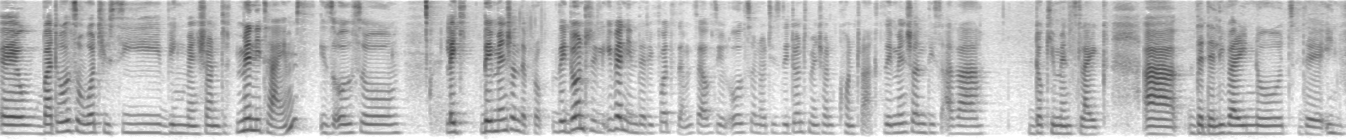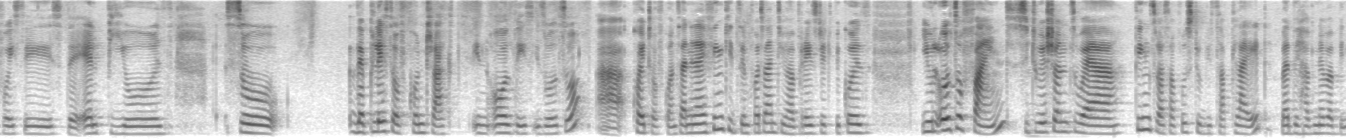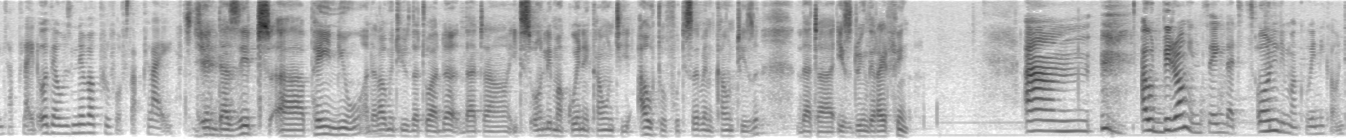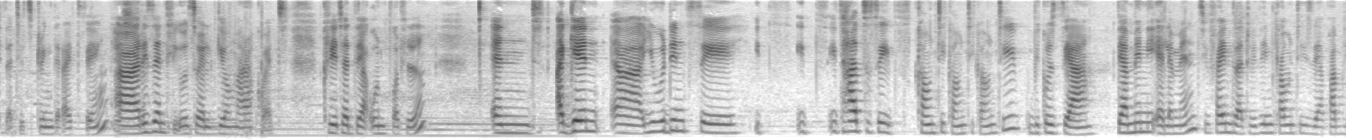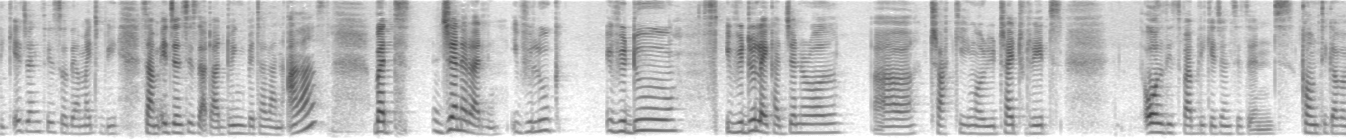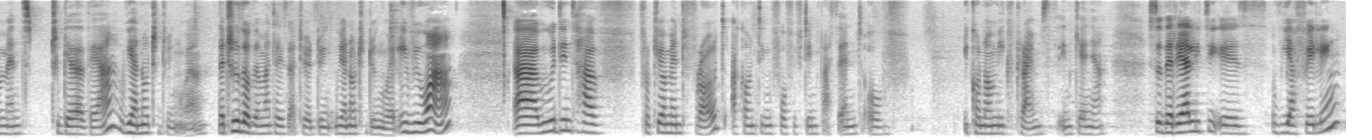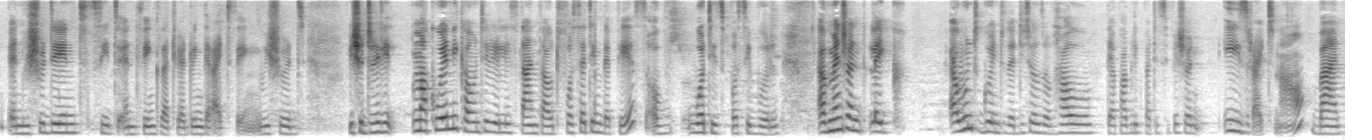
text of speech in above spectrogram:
Uh, but also, what you see being mentioned many times is also like they mention the pro- they don't really even in the reports themselves. You'll also notice they don't mention contracts. They mention these other documents like uh, the delivery notes, the invoices, the LPOs. So the place of contracts in all this is also uh, quite of concern. And I think it's important you have raised it because you'll also find situations where things were supposed to be supplied, but they have never been supplied, or there was never proof of supply. Jen, does it uh, pain you, and allow me to use that word, uh, that uh, it's only Makueni County out of 47 counties that uh, is doing the right thing? Um, I would be wrong in saying that it's only Makueni County that is doing the right thing. Uh, recently, also Elgeyo Marakwet created their own portal, and again, uh, you wouldn't say it's it's it's hard to say it's county, county, county because there are there are many elements. You find that within counties there are public agencies, so there might be some agencies that are doing better than others. But generally, if you look, if you do, if you do like a general uh, tracking or you try to rate all these public agencies and county governments together there, we are not doing well. The truth of the matter is that we are doing we are not doing well. If we were, uh, we wouldn't have procurement fraud accounting for 15% of economic crimes in Kenya. So the reality is we are failing and we shouldn't sit and think that we are doing the right thing. We should we should really Makueni County really stands out for setting the pace of what is possible. I've mentioned like I won't go into the details of how their public participation is right now, but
